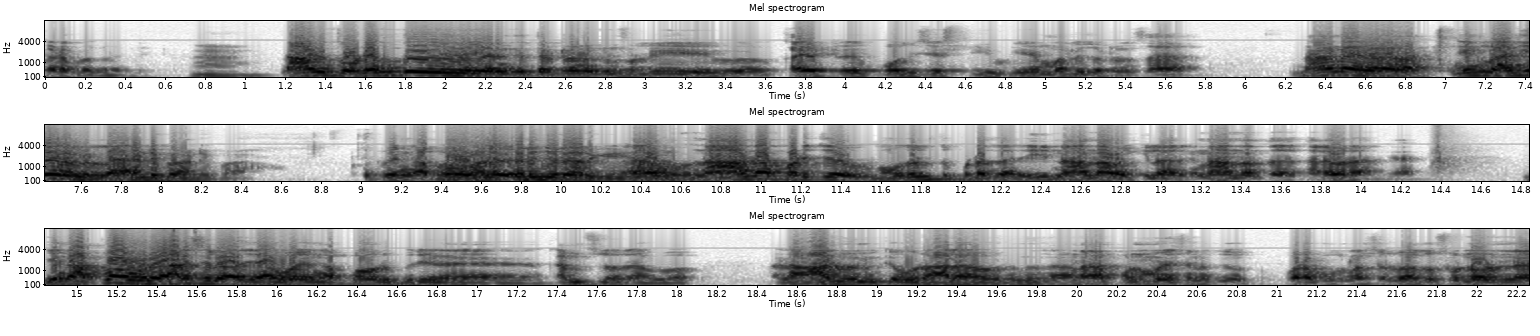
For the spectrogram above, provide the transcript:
கடமை கிடக்கு. நானும் தொடர்ந்து எனக்கு திட்டணுக்குன்னு சொல்லி கலெக்டர் போலீஸ் எஸ்பி இப்படியே மல்லு கட்டுறேன் சார். நானே எங்களுக்கு அதிகாரம் இல்ல. கண்டிப்பா கண்டிப்பா. இப்ப எங்க அப்பா வழக்கறிஞரா இருக்கீங்க. நான் தான் படிச்ச முதல் பட்டதாரி. நான் தான் வக்கீலா இருக்கேன். நான் தான் தலைவரா இருக்கேன். எங்க அப்பா ஒரு அரசியல்வாதியாவோ எங்க அப்பா ஒரு பெரிய கவுன்சிலராவோ அல்ல ஆழ்வமிக்க ஒரு ஆளாவோ இருந்திருந்தாங்கன்னா பொன்முனேசனுக்கு போற போக்கெல்லாம் சொல்லுவாங்க. சொன்ன உடனே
